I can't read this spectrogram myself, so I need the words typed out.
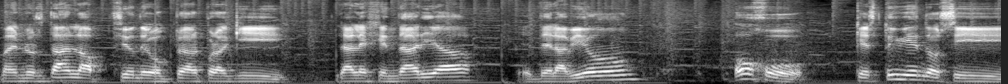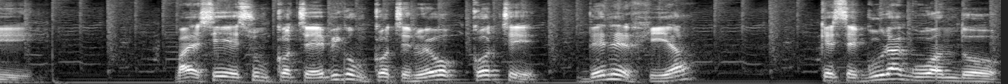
Vale, nos dan la opción de comprar por aquí la legendaria del avión. ¡Ojo! Que estoy viendo si Vale, sí, es un coche épico, un coche nuevo, coche de energía que se cura cuando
